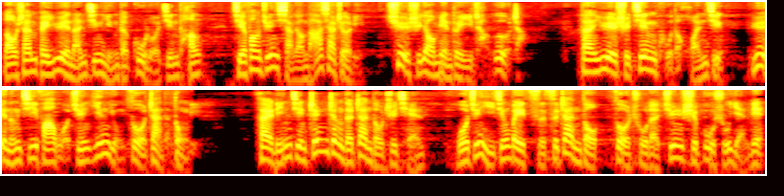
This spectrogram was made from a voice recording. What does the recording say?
老山被越南经营的固若金汤，解放军想要拿下这里，确实要面对一场恶仗。但越是艰苦的环境，越能激发我军英勇作战的动力。在临近真正的战斗之前，我军已经为此次战斗做出了军事部署演练，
